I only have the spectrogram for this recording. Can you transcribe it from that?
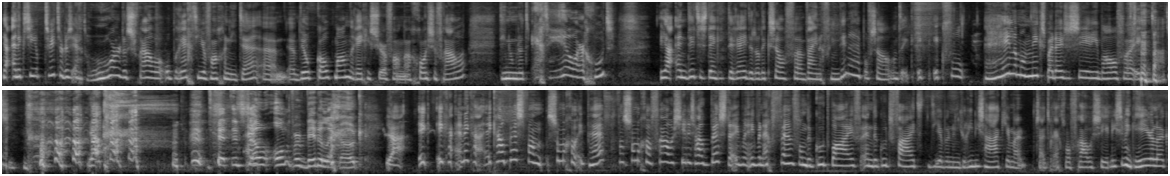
Ja, en ik zie op Twitter dus echt hordes vrouwen oprecht hiervan genieten. Uh, Wil Koopman, regisseur van uh, Gooise Vrouwen, die noemde het echt heel erg goed. Ja, en dit is denk ik de reden dat ik zelf uh, weinig vriendinnen heb of zo. Want ik, ik, ik voel helemaal niks bij deze serie behalve irritatie. ja. Dit is zo onverbiddelijk ook. Ja, ik, ik, en ik, ik hou best van sommige, ik, hè, van sommige vrouwenseries hou ik best. Ik ben, ik ben echt fan van The Good Wife en The Good Fight. Die hebben een juridisch haakje, maar het zijn toch echt wel vrouwenseries. Die vind ik heerlijk.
